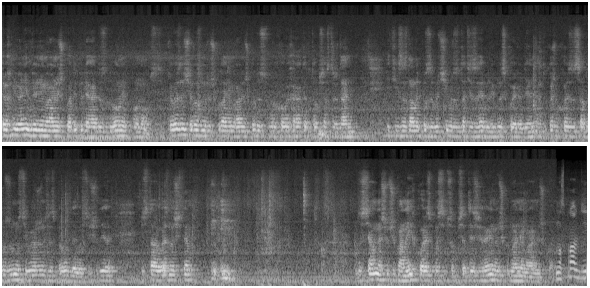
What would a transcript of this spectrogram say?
3 мільйонів гривень моральної шкоди підлягає до задоволення обсязі. При визначенні розміру шкодування моральної шкоди суд характер та обсяг страждань, яких зазнали позивачі в результаті загибелі близької людини, а також виходить з засад розумності, виваженості справедливості, що дає підстави визначити досягнення Шевчука на їх користь по 750 тисяч гривень на відшкодування моральної шкоди. Насправді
